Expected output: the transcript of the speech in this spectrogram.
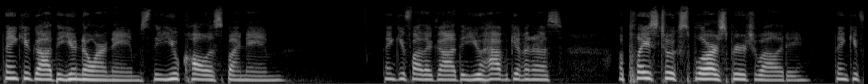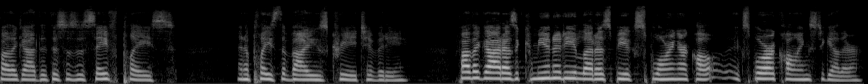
Thank you, God, that you know our names, that you call us by name. Thank you, Father God, that you have given us a place to explore our spirituality. Thank you, Father God, that this is a safe place and a place that values creativity. Father God, as a community, let us be exploring our call, explore our callings together.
